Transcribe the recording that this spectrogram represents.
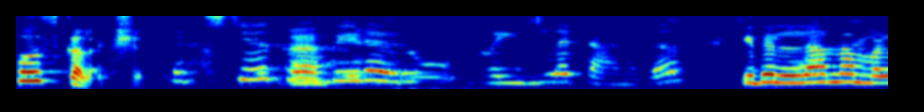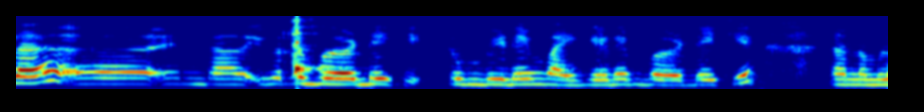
ഫസ്റ്റ് കളക്ഷൻ ബ്രേസ്ലെറ്റ് ആണിത്. ഇതെല്ലാം നമ്മൾ ആ, എന്താ ഇവരുടെ ബർത്ത്ഡേക്ക് തുമ്പിയുടെയും വൈകയുടെയും ബർത്ത്ഡേക്ക് നമ്മൾ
